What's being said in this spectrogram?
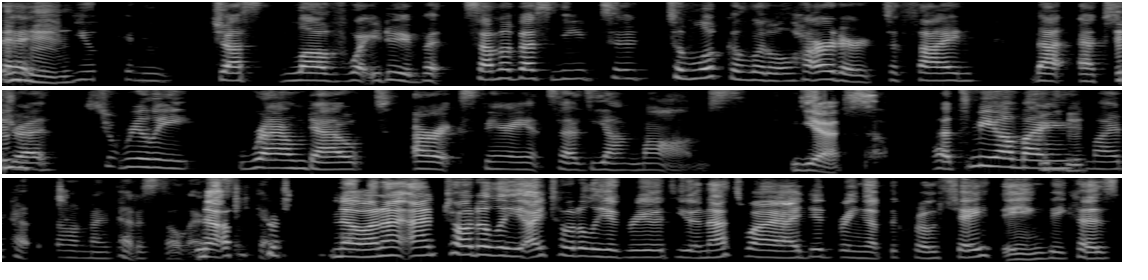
that mm-hmm. you can just love what you're doing but some of us need to to look a little harder to find that extra mm-hmm. to really round out our experience as young moms yes That's me on my mm-hmm. my pet on my pedestal there. No, no, and I, I totally I totally agree with you, and that's why I did bring up the crochet thing because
